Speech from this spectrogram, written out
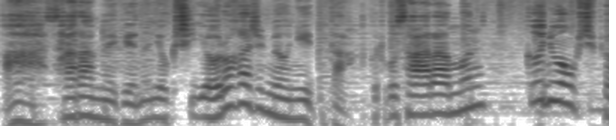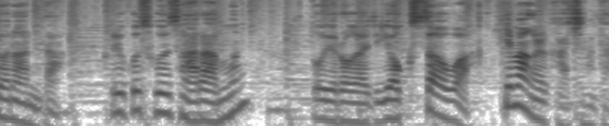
아, 사람에게는 역시 여러 가지 면이 있다. 그리고 사람은 끊임없이 변한다. 그리고 그 사람은 또 여러 가지 역사와 희망을 가진다.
